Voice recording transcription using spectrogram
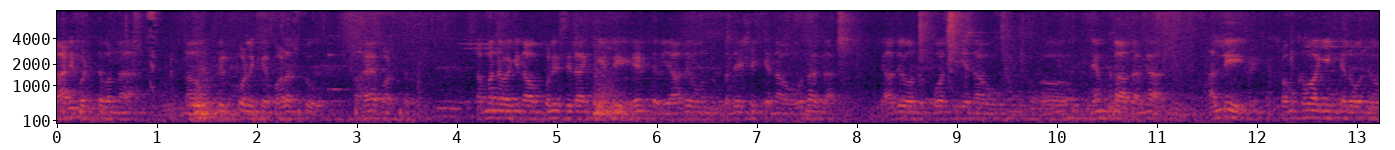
ನಾಡಿ ಬಡಿತವನ್ನು ನಾವು ತಿಳ್ಕೊಳ್ಳಿಕ್ಕೆ ಬಹಳಷ್ಟು ಸಹಾಯ ಮಾಡ್ತವೆ. ಸಾಮಾನ್ಯವಾಗಿ ನಾವು ಪೊಲೀಸ್ ಇಲಾಖೆಯಲ್ಲಿ ಹೇಳ್ತೇವೆ, ಯಾವುದೇ ಒಂದು ಪ್ರದೇಶಕ್ಕೆ ನಾವು ಹೋದಾಗ ಯಾವುದೇ ಒಂದು ಪೋಸ್ಟಿಗೆ ನಾವು ನೇಮಕ ಆದಾಗ ಅಲ್ಲಿ ಪ್ರಮುಖವಾಗಿ ಕೆಲವೊಂದು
